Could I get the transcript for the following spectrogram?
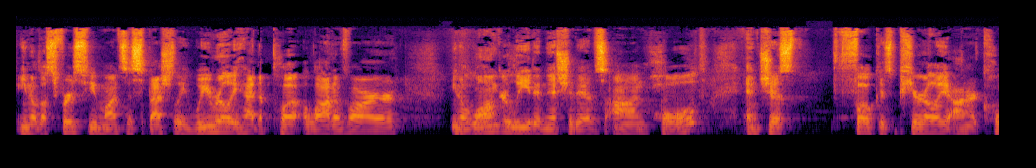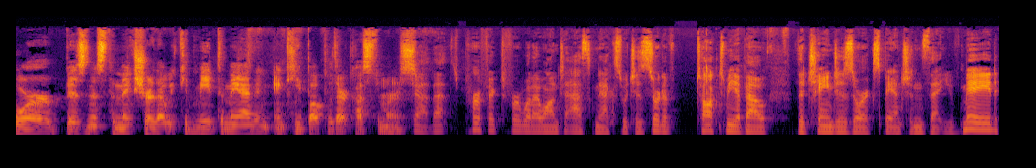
you know those first few months, especially, we really had to put a lot of our you know, longer lead initiatives on hold and just focus purely on our core business to make sure that we could meet demand and, and, keep up with our customers. Yeah, that's perfect for what I wanted to ask next, which is sort of talk to me about the changes or expansions that you've made.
